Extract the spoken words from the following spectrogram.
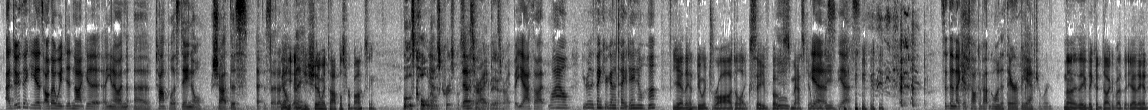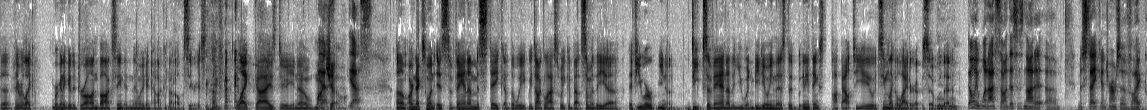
I do think he is. Although we did not get, uh, you know, a uh, topless Daniel shot this episode. I don't he, think. he should have went topless for boxing. Well, it was cold. Yeah. It was Christmas. that's you know? right. That's right. But yeah, I thought, wow, you really think you're going to take Daniel, huh? Yeah, they had to do a draw to like save both masculinity. Mm. Yes. Yes. so then they could talk about going to therapy afterward. No, they, they couldn't talk about that. Yeah, they had the They were like, we're gonna get a draw in boxing, and then we can talk about all the serious stuff, like guys do. You know, macho. Yes. yes. Um, our next one is Savannah mistake of the week. We talked last week about some of the uh, if you were you know deep Savannah that you wouldn't be doing this. That anything pop out to you? It seemed like a lighter episode with that. The only one I saw, and this is not a, a mistake in terms of like,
